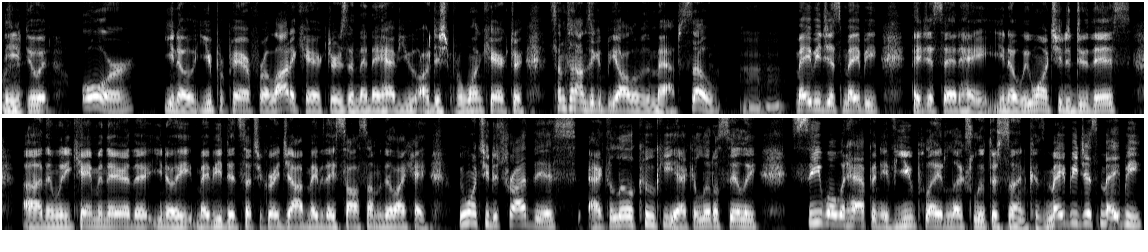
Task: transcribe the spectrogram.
then you do it. Or, you know, you prepare for a lot of characters and then they have you audition for one character. Sometimes it could be all over the map. So hmm maybe just maybe they just said, hey, you know, we want you to do this. Uh, then when he came in there, that you know, he, maybe he did such a great job. Maybe they saw something. They're like, hey, we want you to try this. Act a little kooky, act a little silly. See what would happen if you played Lex Luthor's son. Because maybe, just maybe,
